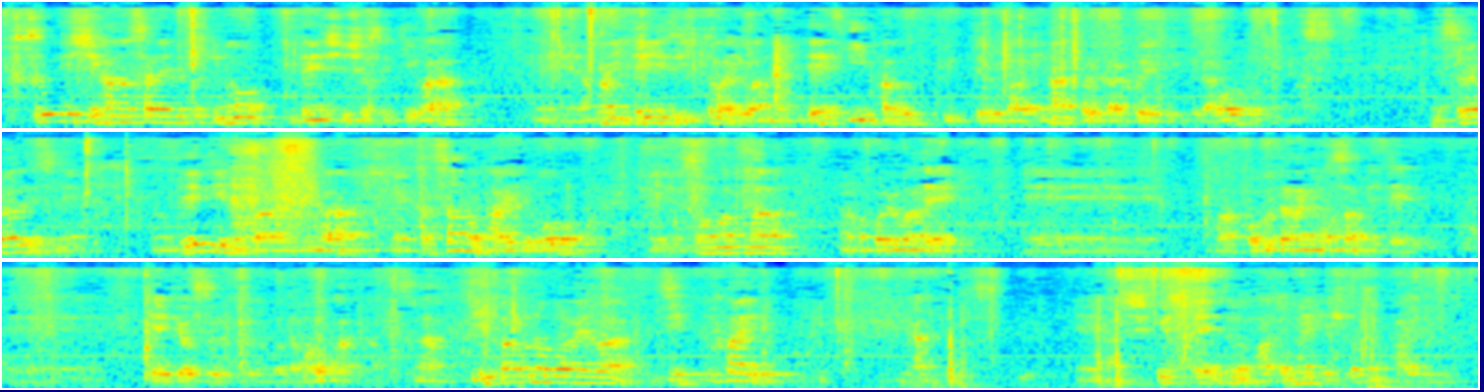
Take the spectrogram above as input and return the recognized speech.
普通に市販される時の電子書籍は、えあまりデイジーとは言わないで EPUB って言ってる場合がこれから増えていくだろうと思います。それはですねデイジーの場合には、たくさんのファイルを、えそのままあのこれまで、えーまあ、フォルダーに収めて、えー、提供するということが多かったんですが EPUB の場合は ZIP ファイルになっています。えー、圧縮して全部まとめて一つのファイルになって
